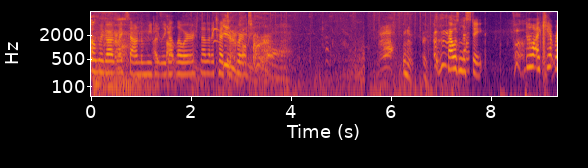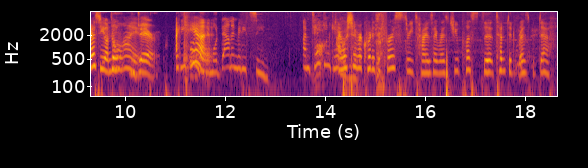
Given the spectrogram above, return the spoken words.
Oh my god, my sound immediately got lower now that I tried to record. That was a mistake. No, I can't res you, I'm Don't you dare. I can't. I'm taking care I wish I recorded the first three times I resed you plus the attempted res with death.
